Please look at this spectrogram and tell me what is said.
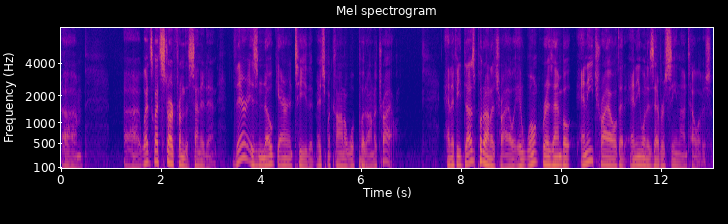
Um, uh, let's let's start from the Senate end. There is no guarantee that Mitch McConnell will put on a trial, and if he does put on a trial, it won't resemble any trial that anyone has ever seen on television.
